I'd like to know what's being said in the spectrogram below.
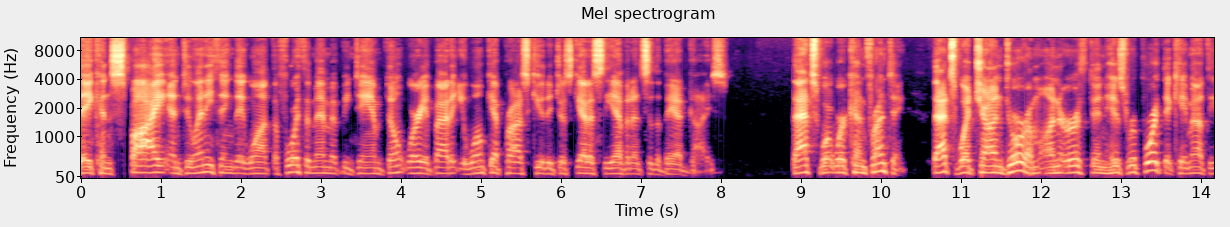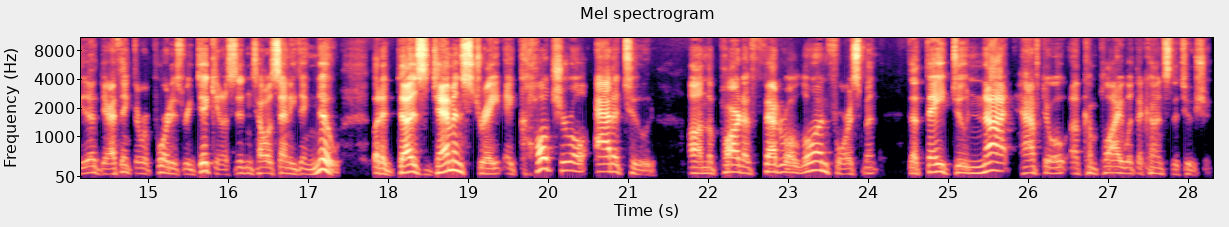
they can spy and do anything they want. The Fourth Amendment be damned. Don't worry about it. You won't get prosecuted. Just get us the evidence of the bad guys. That's what we're confronting. That's what John Durham unearthed in his report that came out the other day. I think the report is ridiculous. It didn't tell us anything new but it does demonstrate a cultural attitude on the part of federal law enforcement that they do not have to uh, comply with the Constitution.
